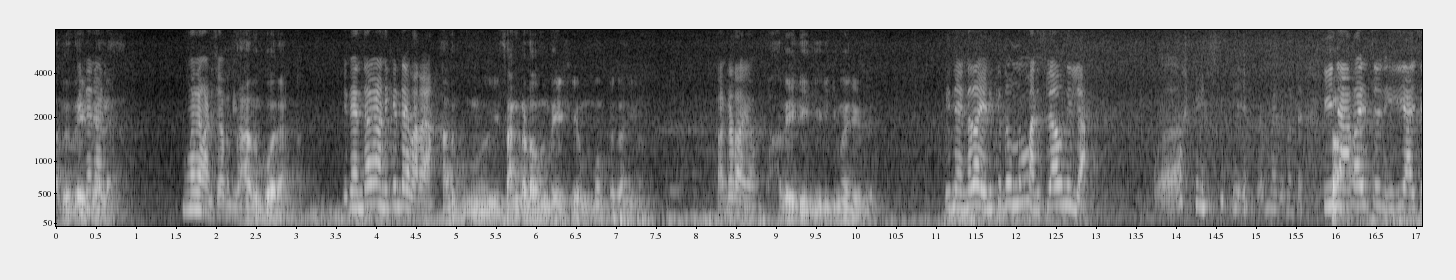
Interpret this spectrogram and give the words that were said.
അത് ദേഷ്യമല്ല? ഇങ്ങനെ കാണിച്ചാൽ മതി. അതും പോരാ. പിന്നെ എന്താ കാണിക്കണ്ടേ? പറ. അത് ഈ സങ്കടവും ദേഷ്യവും ഒക്കെ കാണിക്കണം. സങ്കടമായോ? അത് പിന്നെ എന്നതാ? എനിക്കിതൊന്നും മനസ്സിലാവുന്നില്ല. ഈ ഞായറാഴ്ച ഈ ആഴ്ച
